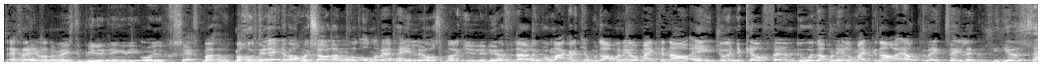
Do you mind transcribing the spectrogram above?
is echt een van de meest debiele dingen die ik ooit heb gezegd. Maar goed. Maar goed, de reden waarom ik zo lang op het onderwerp heen lul is omdat ik jullie nu even duidelijk wil maken dat je moet abonneren op mijn kanaal. Hey, join the Kel fam. Doe het, abonneren op mijn kanaal. Elke week twee leuke video's. Zo,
